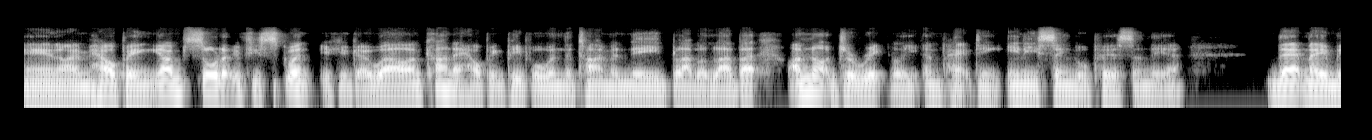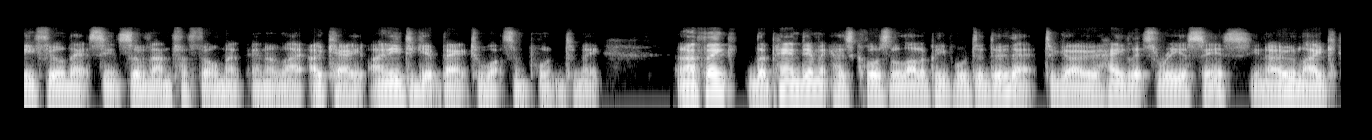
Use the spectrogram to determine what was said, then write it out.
and I'm helping. I'm sort of, if you squint, you could go, well, I'm kind of helping people in the time of need, blah, blah, blah, but I'm not directly impacting any single person there. That made me feel that sense of unfulfillment. And I'm like, okay, I need to get back to what's important to me. And I think the pandemic has caused a lot of people to do that, to go, hey, let's reassess, you know, like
